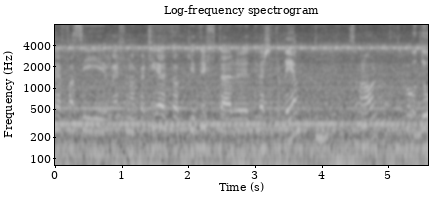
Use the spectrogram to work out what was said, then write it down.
träffas i FN-högkvarteret och dryftar diverse problem som man har. Och då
